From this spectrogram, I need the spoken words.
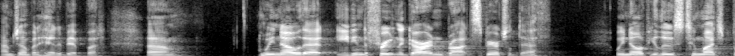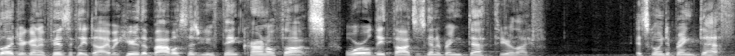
I'm jumping ahead a bit, but um, we know that eating the fruit in the garden brought spiritual death. We know if you lose too much blood, you're going to physically die. But here the Bible says you think carnal thoughts, worldly thoughts, is going to bring death to your life. It's going to bring death.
